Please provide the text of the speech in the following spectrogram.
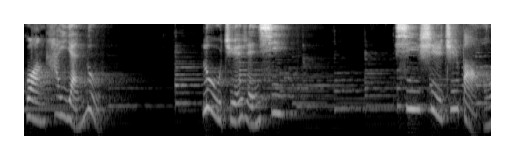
广开言路，路绝人稀，稀世之宝。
